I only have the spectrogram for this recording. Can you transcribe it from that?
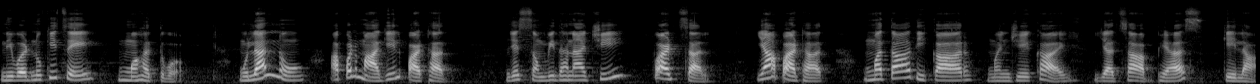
निवडणुकीचे महत्त्व. मुलांनो आपण मागील पाठात म्हणजे संविधानाची वाटचाल या पाठात मताधिकार म्हणजे काय याचा अभ्यास केला.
